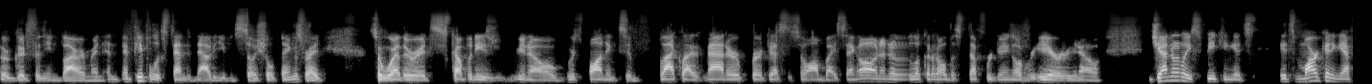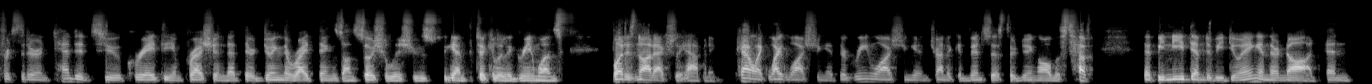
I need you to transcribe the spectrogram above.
or good for the environment and, and people extend it now to even social things right? So whether it's companies you know responding to black lives matter protests and so on by saying oh no no look at all the stuff we're doing over here you know generally speaking it's it's marketing efforts that are intended to create the impression that they're doing the right things on social issues again particularly the green ones but is not actually happening. Kind of like whitewashing it. They're greenwashing it and trying to convince us they're doing all the stuff that we need them to be doing, and they're not. And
